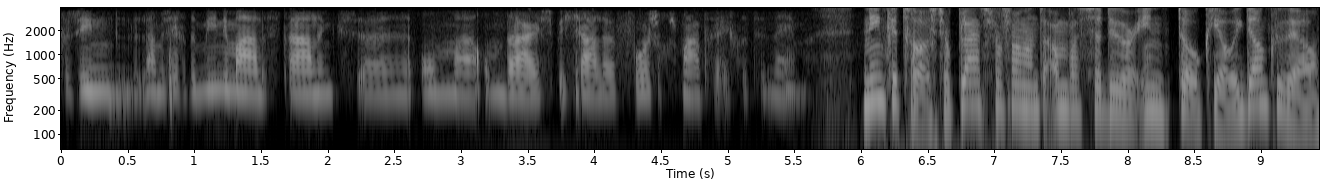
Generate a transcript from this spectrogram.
gezien, laten we zeggen, de minimale stralings om, om daar speciale voorzorgsmaatregelen te nemen. Nienke Trooster, plaatsvervangend ambassadeur in Tokio. Ik dank u wel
